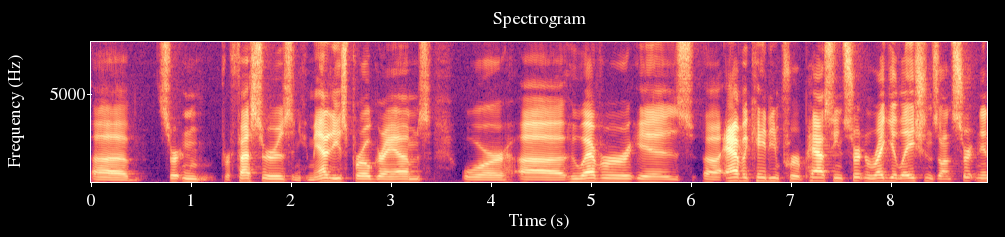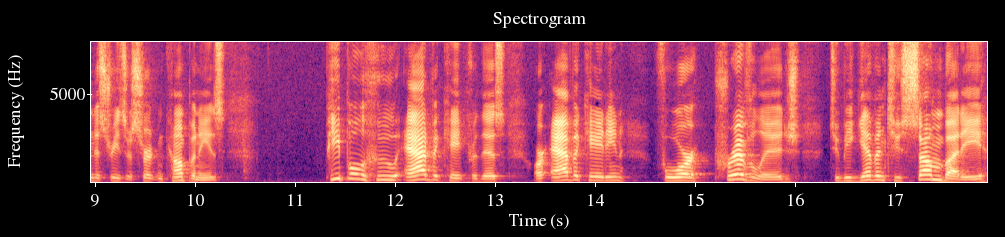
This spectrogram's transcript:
uh, certain professors in humanities programs or uh, whoever is uh, advocating for passing certain regulations on certain industries or certain companies, people who advocate for this are advocating for privilege to be given to somebody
